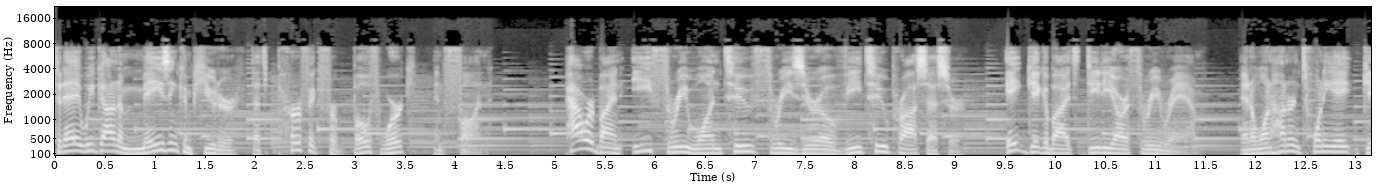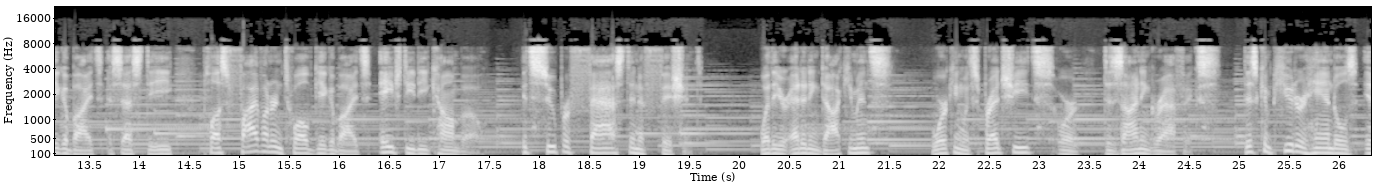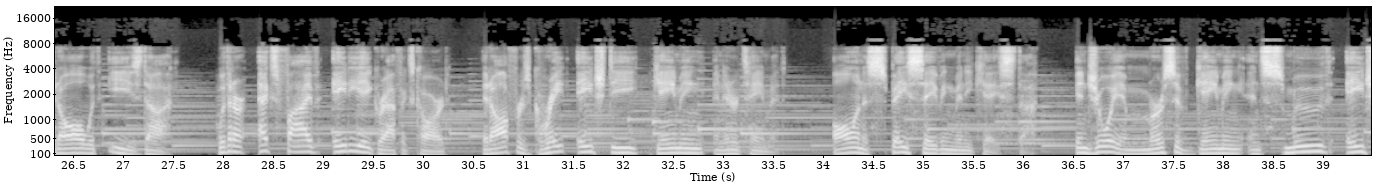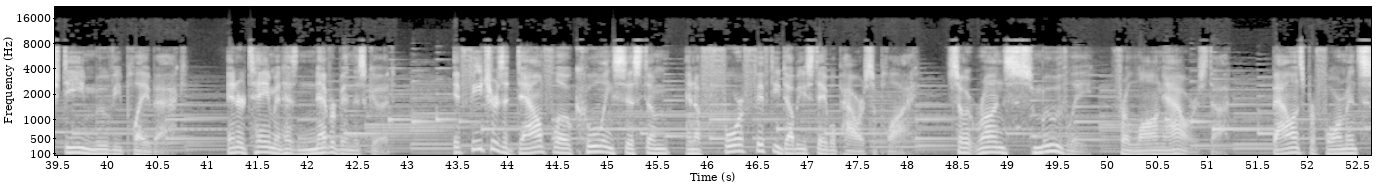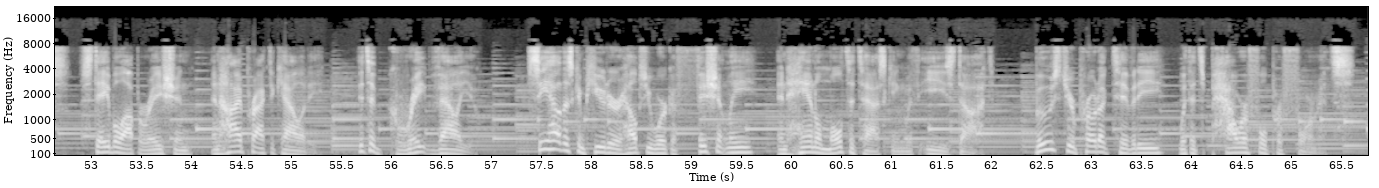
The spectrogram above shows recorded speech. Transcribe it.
Today, we've got an amazing computer that's perfect for both work and fun. Powered by an E31230V2 processor, 8 GB DDR3 RAM, and a 128 GB SSD plus 512 GB HDD combo, it's super fast and efficient. Whether you're editing documents, working with spreadsheets, or designing graphics, this computer handles it all with ease. With our X5 88 graphics card, it offers great HD gaming and entertainment, all in a space-saving mini case. Enjoy immersive gaming and smooth HD movie playback. Entertainment has never been this good. It features a downflow cooling system and a 450W stable power supply, so it runs smoothly for long hours. Balanced performance, stable operation, and high practicality. It's a great value. See how this computer helps you work efficiently and handle multitasking with ease. Boost your productivity with its powerful performance.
